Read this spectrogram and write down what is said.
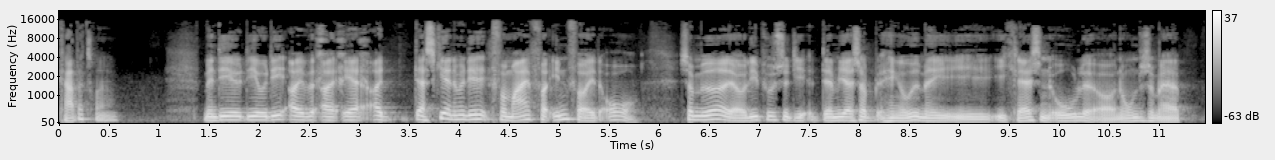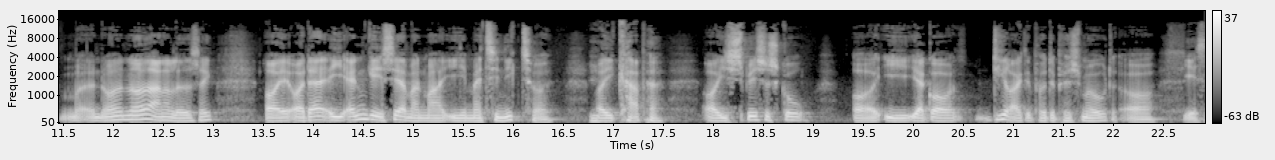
Kappa, tror jeg. Men det er jo det, er jo det og, og, ja, og der sker nemlig det for mig for inden for et år. Så møder jeg jo lige pludselig de, dem, jeg så hænger ud med i, i klassen, Ole og nogen, som er noget, noget anderledes. Ikke? Og, og der i 2G ser man mig i matiniktøj, og i kappa, og i spidse sko, og i, jeg går direkte på Depeche Mode, og Yes.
